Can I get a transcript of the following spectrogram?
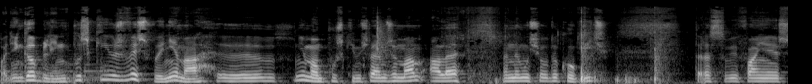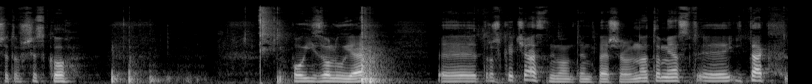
Panie Goblin, puszki już wyszły, nie ma. Yy, nie mam puszki, myślałem, że mam, ale będę musiał dokupić. Teraz sobie fajnie jeszcze to wszystko poizoluję. E, troszkę ciasny mam ten peszel, natomiast e, i tak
